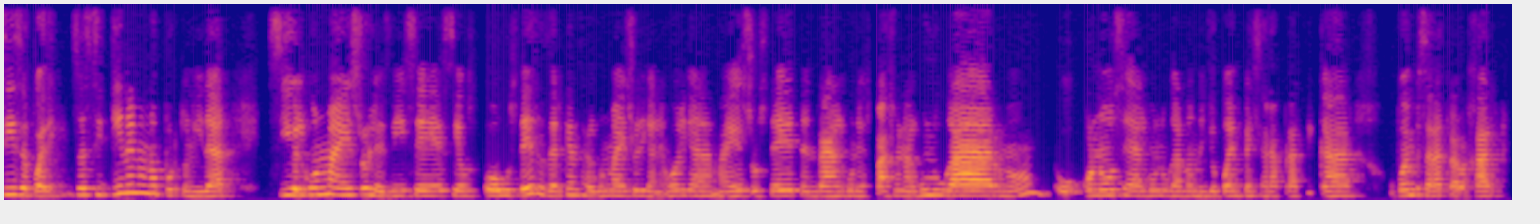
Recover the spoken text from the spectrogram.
sí se puede. O sea, si tienen una oportunidad, si algún maestro les dice, si, o ustedes acérquense a algún maestro y díganle, oiga, maestro, usted tendrá algún espacio en algún lugar, ¿no? O conoce algún lugar donde yo pueda empezar a practicar o pueda empezar a trabajar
